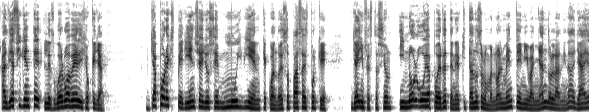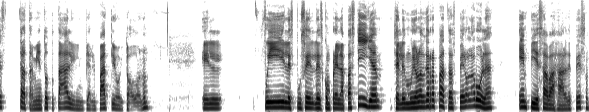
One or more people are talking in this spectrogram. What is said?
al día siguiente les vuelvo a ver y dije, ok, ya. Ya por experiencia yo sé muy bien que cuando eso pasa es porque ya hay infestación y no lo voy a poder detener quitándoselo manualmente, ni bañándolas, ni nada. Ya es tratamiento total y limpiar el patio y todo, ¿no? El, fui, les puse, les compré la pastilla, se les murieron las garrapatas, pero la bola empieza a bajar de peso.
